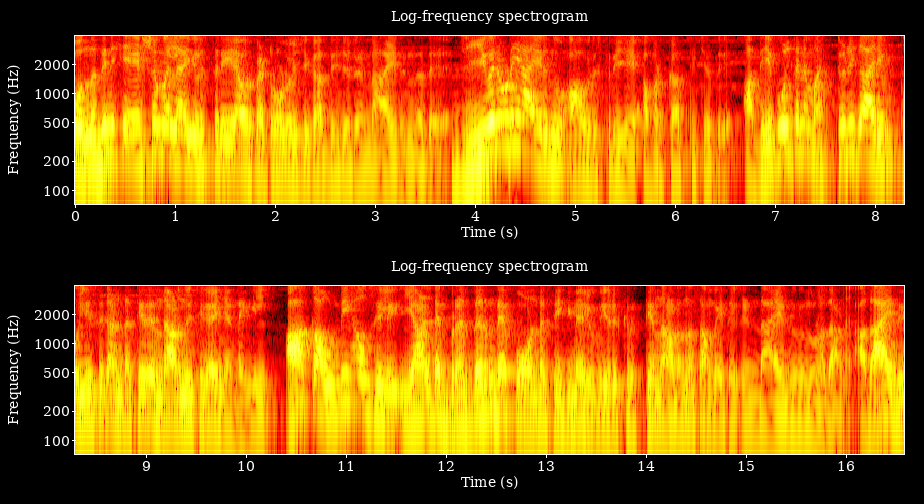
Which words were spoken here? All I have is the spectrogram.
കൊന്നതിന് ശേഷമല്ല ഈ ഒരു സ്ത്രീയെ അവർ പെട്രോൾ ഒഴിച്ച് കത്തിച്ചിട്ടുണ്ടായിരുന്നത്. ജീവനോടെ ആയിരുന്നു ആ ഒരു സ്ത്രീയെ അവർ കത്തിച്ചത്. അതേപോലെ തന്നെ മറ്റൊരു കാര്യം പോലീസ് കണ്ടെത്തിയത് എന്താണെന്ന് വെച്ച് കഴിഞ്ഞിട്ടുണ്ടെങ്കിൽ ആ കൗണ്ടി ഹൗസിൽ ഇയാളുടെ ബ്രദറിന്റെ ഫോണിന്റെ സിഗ്നലും ഈ ഒരു കൃത്യം നടന്ന സമയത്ത് ഉണ്ടായിരുന്നു എന്നുള്ളതാണ്. അതായത്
